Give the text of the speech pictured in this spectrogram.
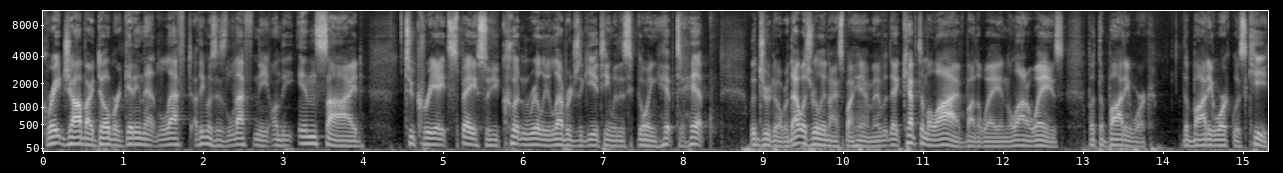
Great job by Dober getting that left, I think it was his left knee on the inside to create space so he couldn't really leverage the guillotine with his going hip to hip with Drew Dober. That was really nice by him. It, that kept him alive, by the way, in a lot of ways. But the body work, The body work was key,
